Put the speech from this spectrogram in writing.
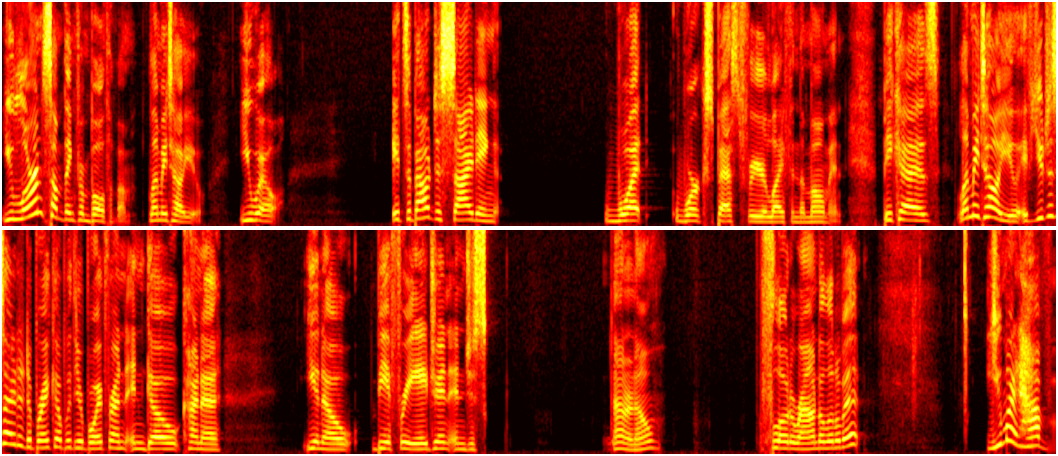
you learn something from both of them. Let me tell you, you will. It's about deciding what works best for your life in the moment. Because let me tell you, if you decided to break up with your boyfriend and go kind of, you know, be a free agent and just, I don't know, float around a little bit, you might have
